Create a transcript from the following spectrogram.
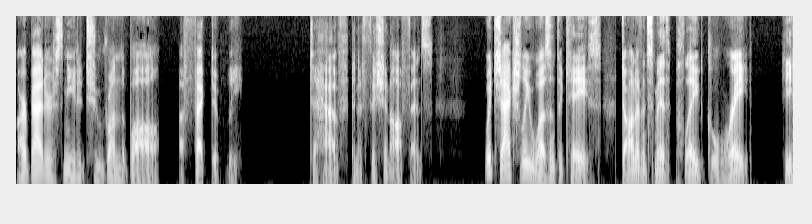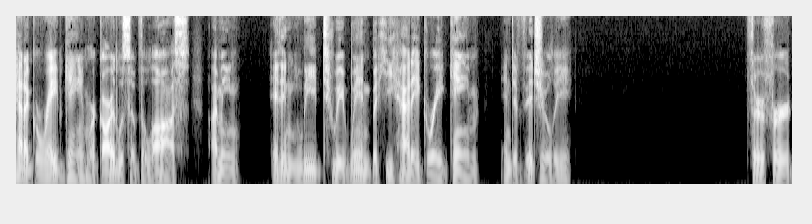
our Badgers needed to run the ball effectively to have an efficient offense, which actually wasn't the case. Donovan Smith played great. He had a great game regardless of the loss. I mean, it didn't lead to a win, but he had a great game individually. Threw for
